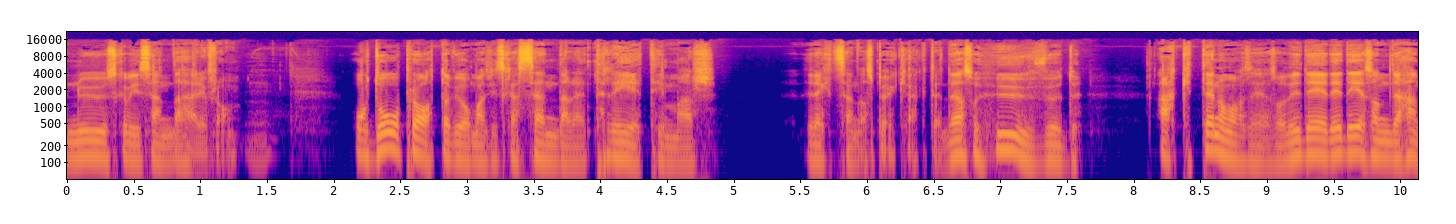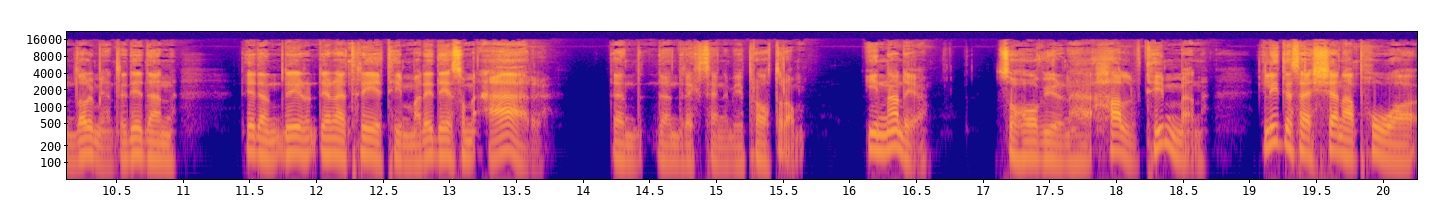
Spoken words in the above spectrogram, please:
nu ska vi sända härifrån. Och då pratar vi om att vi ska sända den tre timmars direktsända spökjakten. Det är alltså huvudakten om man säga så. Det är det, det, är det som det handlar om egentligen. Det är den, det är den, det är den här tre timmar, det är det som är den, den direktsändning vi pratar om. Innan det så har vi ju den här halvtimmen. Lite så här känna på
